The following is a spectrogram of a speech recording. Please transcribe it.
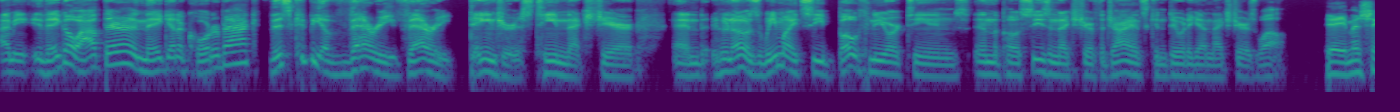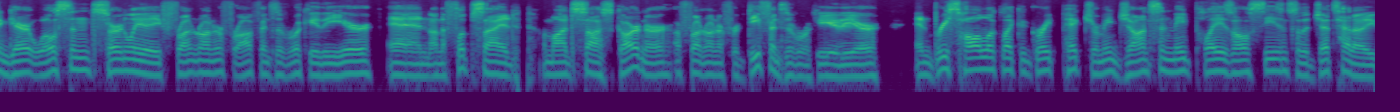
I mean, they go out there and they get a quarterback. This could be a very, very dangerous team next year. And who knows, we might see both New York teams in the postseason next year if the Giants can do it again next year as well. Yeah, you mentioned Garrett Wilson, certainly a front runner for offensive rookie of the year. And on the flip side, Ahmad Sauce Gardner, a front runner for defensive rookie of the year. And Breece Hall looked like a great pick. Jermaine Johnson made plays all season. So the Jets had a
